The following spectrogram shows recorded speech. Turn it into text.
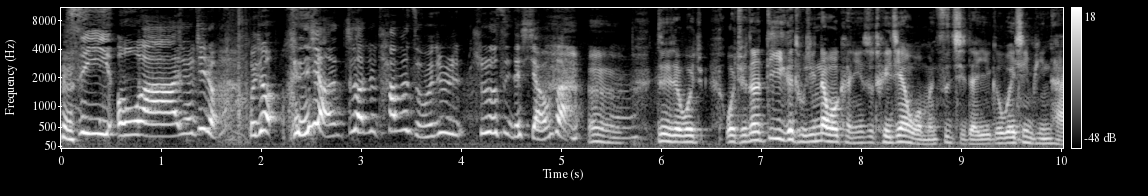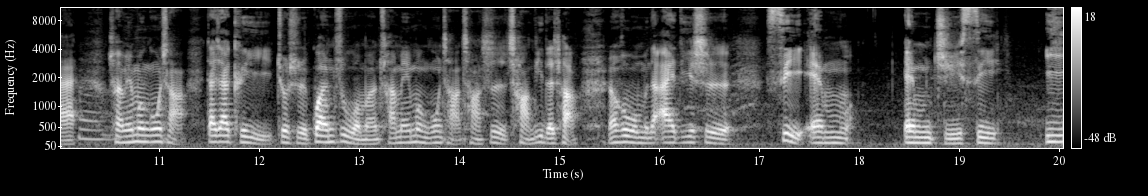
CEO 啊，就这种，我就很想知道，就他们怎么就是说说自己的想法。嗯，对对，我觉我觉得第一个途径，那我肯定是推荐我们自己的一个微信平台“传媒梦工厂”，大家可以就是关注我们“传媒梦工厂”，厂是场地的厂，然后我们的 ID 是 CMMGC 一，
